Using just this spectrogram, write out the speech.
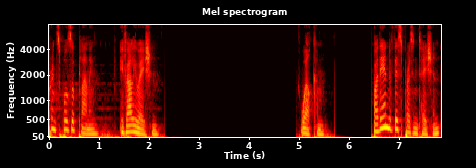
Principles of Planning Evaluation. Welcome. By the end of this presentation,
